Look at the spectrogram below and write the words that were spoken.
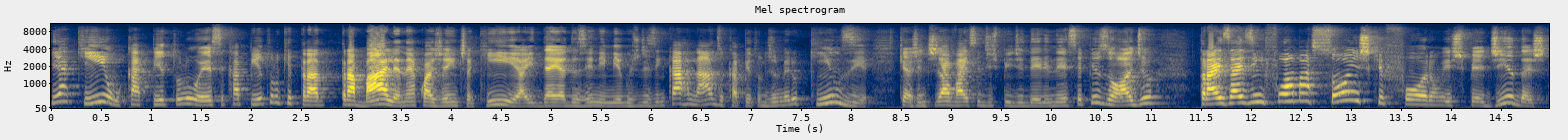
E aqui o capítulo, esse capítulo que tra trabalha né, com a gente aqui a ideia dos inimigos desencarnados, o capítulo de número 15, que a gente já vai se despedir dele nesse episódio, traz as informações que foram expedidas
